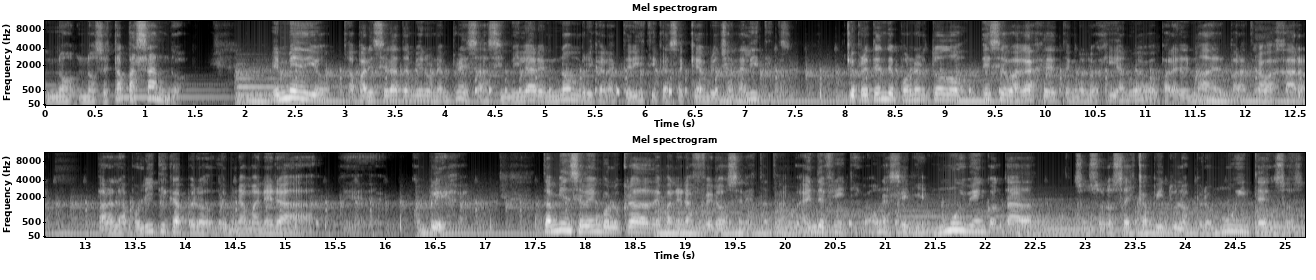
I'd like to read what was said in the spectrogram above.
no, nos está pasando. En medio aparecerá también una empresa similar en nombre y características a Cambridge Analytics, que pretende poner todo ese bagaje de tecnología nueva para el mal, para trabajar para la política, pero de una manera eh, compleja también se ve involucrada de manera feroz en esta trama. En definitiva, una serie muy bien contada, son solo seis capítulos pero muy intensos,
